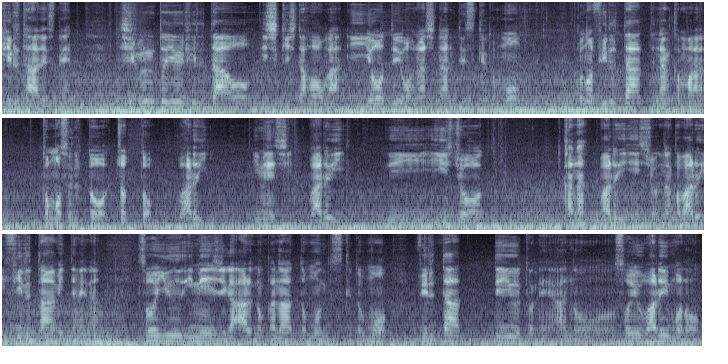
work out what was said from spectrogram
ィルターですね。自分というフィルターを意識した方がいいよというお話なんですけども、このフィルターってなんかまあ、ともするとちょっと悪いイメージ、悪い印象かな？悪い印象、なんか悪いフィルターみたいな、そういうイメージがあるのかなと思うんですけども、フィルターっていうとね、あのそういう悪いもの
